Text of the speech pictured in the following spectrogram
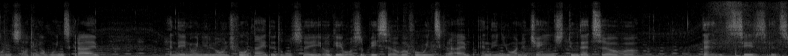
when starting up Windscribe and then when you launch Fortnite it will say okay what's the best server for Windscribe and then you want to change to that server that it says it's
